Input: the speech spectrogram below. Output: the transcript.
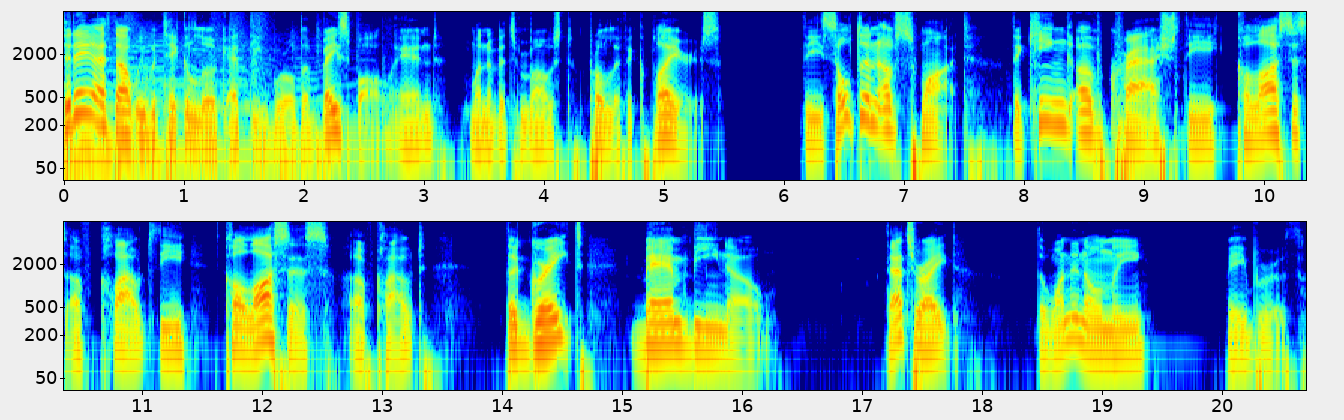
Today, I thought we would take a look at the world of baseball and one of its most prolific players. The Sultan of Swat, the King of Crash, the Colossus of Clout, the Colossus of Clout, the Great Bambino. That's right, the one and only Babe Ruth.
